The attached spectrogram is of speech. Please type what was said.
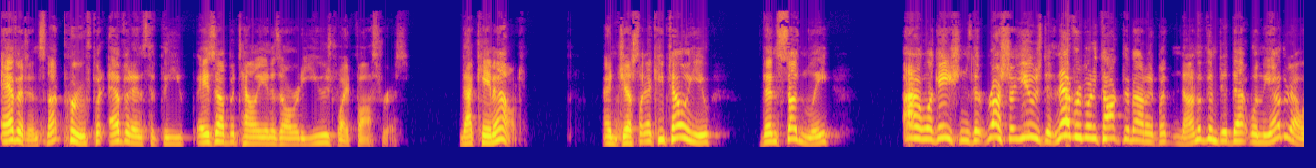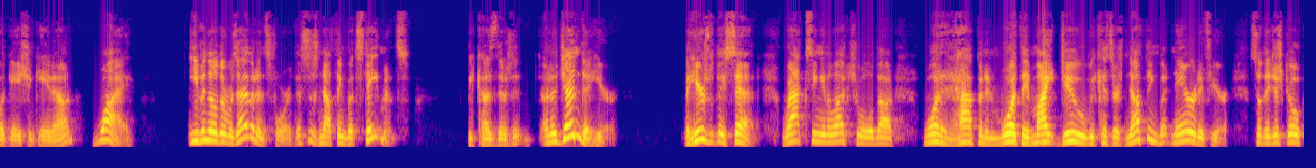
evidence, not proof, but evidence that the Azov battalion has already used white phosphorus. That came out. And just like I keep telling you, then suddenly allegations that Russia used it and everybody talked about it, but none of them did that when the other allegation came out. Why? Even though there was evidence for it, this is nothing but statements because there's a, an agenda here. But here's what they said waxing intellectual about what had happened and what they might do because there's nothing but narrative here. So they just go,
